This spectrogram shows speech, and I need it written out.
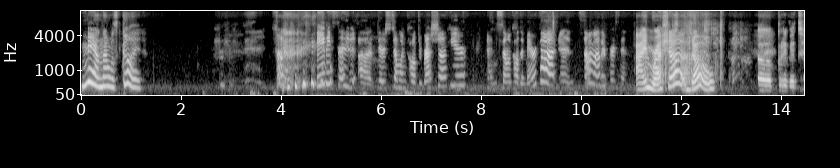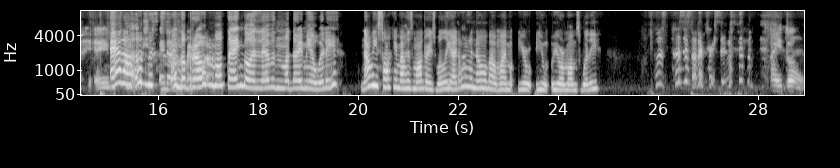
Man, that was good. So, Baby said uh, there's someone called Russia here, and someone called America, and some other person. I'm Russia? No. Uh, privet. eh, Era un, and I'm un America. bromo tengo 11 madre mia Willie. Now he's talking about his madre's Willie. I don't even know about my mo- your you your mom's Willie. Who's who's this other person? I don't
